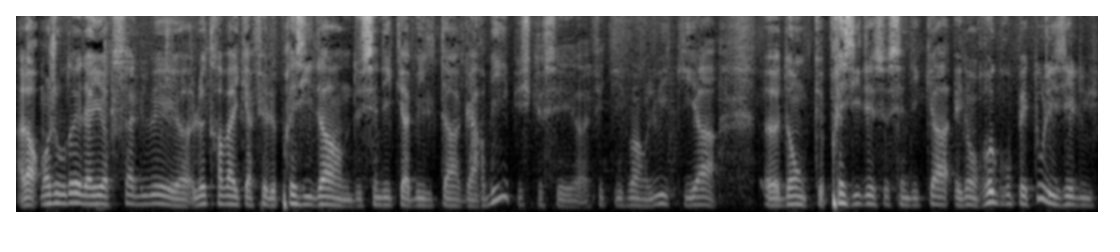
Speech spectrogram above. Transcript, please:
Alors, moi, je voudrais d'ailleurs saluer euh, le travail qu'a fait le président du syndicat Bilta Garbi, puisque c'est euh, effectivement lui qui a euh, donc présidé ce syndicat et donc regroupé tous les élus,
